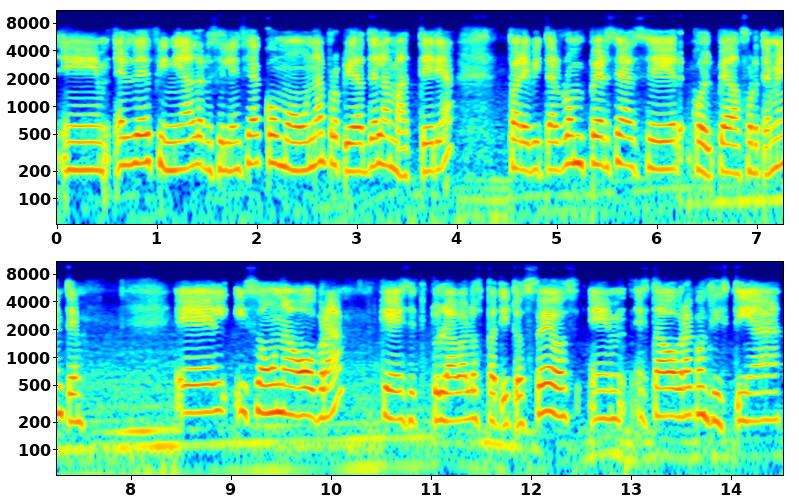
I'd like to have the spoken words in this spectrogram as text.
Eh, él definía la resiliencia como una propiedad de la materia para evitar romperse al ser golpeada fuertemente. Él hizo una obra que se titulaba Los patitos feos. Em, esta obra consistía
